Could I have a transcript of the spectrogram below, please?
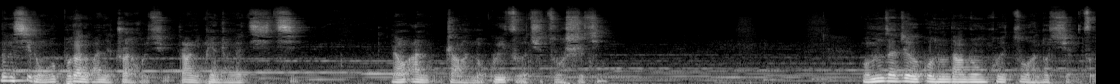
那个系统会不断的把你拽回去，让你变成了机器，然后按照很多规则去做事情。我们在这个过程当中会做很多选择，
